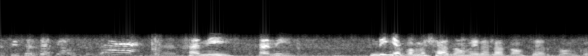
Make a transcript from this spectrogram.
Kasi sa dati ako sa Honey, honey. Hindi niya pa masyadong kilala tong cellphone ko.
